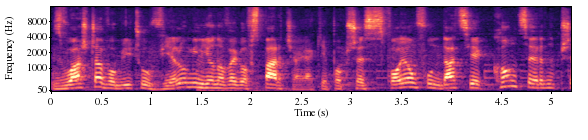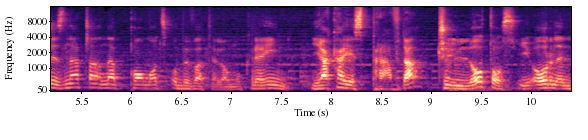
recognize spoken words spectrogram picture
zwłaszcza w obliczu wielomilionowego wsparcia, jakie poprzez swoją fundację koncern przeznacza na pomoc obywatelom Ukrainy. Jaka jest prawda? Czy Lotos i Orlen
